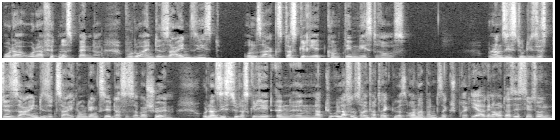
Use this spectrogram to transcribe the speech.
oder, oder Fitnessbänder, wo du ein Design siehst und sagst, das Gerät kommt demnächst raus. Und dann siehst du dieses Design, diese Zeichnung, denkst dir, das ist aber schön. Und dann siehst du das Gerät in, in Natur. Lass uns einfach direkt über das Honor Band 6 sprechen. Ja, genau. Das ist so ein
